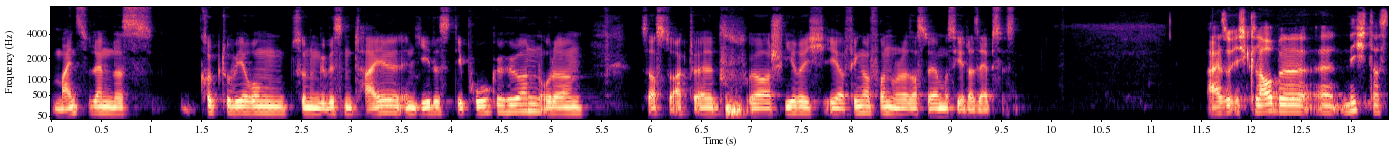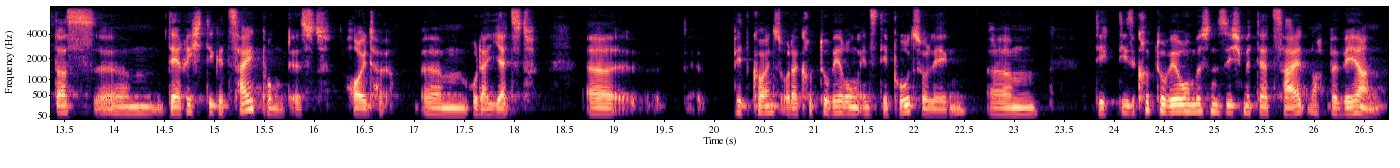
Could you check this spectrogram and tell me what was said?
meinst du denn, dass Kryptowährungen zu einem gewissen Teil in jedes Depot gehören? Oder sagst du aktuell, pff, ja, schwierig, eher Finger von? Oder sagst du, ja, muss jeder selbst wissen? Also ich glaube äh, nicht, dass das ähm, der richtige Zeitpunkt ist heute ähm, oder jetzt, äh, Bitcoins oder Kryptowährungen ins Depot zu legen. Ähm, die, diese Kryptowährungen müssen sich mit der Zeit noch bewähren,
